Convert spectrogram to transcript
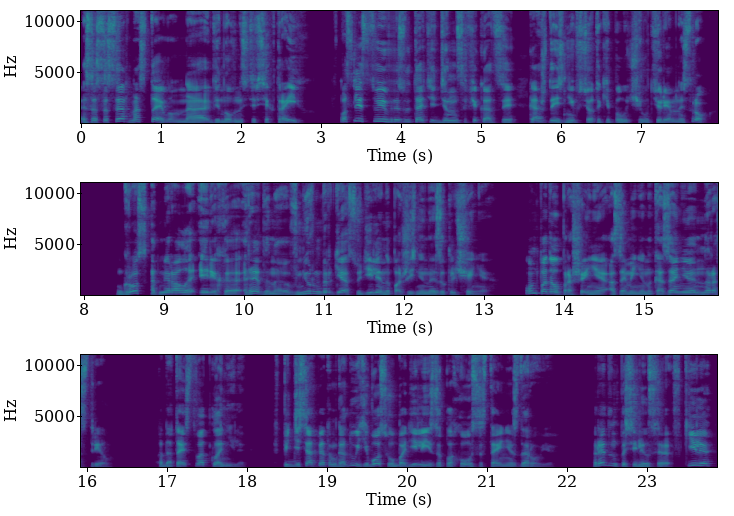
СССР настаивал на виновности всех троих. Впоследствии в результате денацификации каждый из них все-таки получил тюремный срок. Гросс-адмирала Эриха Редена в Нюрнберге осудили на пожизненное заключение. Он подал прошение о замене наказания на расстрел. Ходатайство отклонили. В 1955 году его освободили из-за плохого состояния здоровья. Реден поселился в Киле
